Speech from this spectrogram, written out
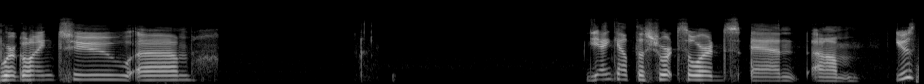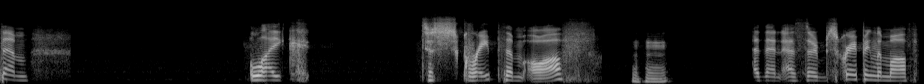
we're going to um yank out the short swords and um use them like to scrape them off, hmm and then as they're scraping them off,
